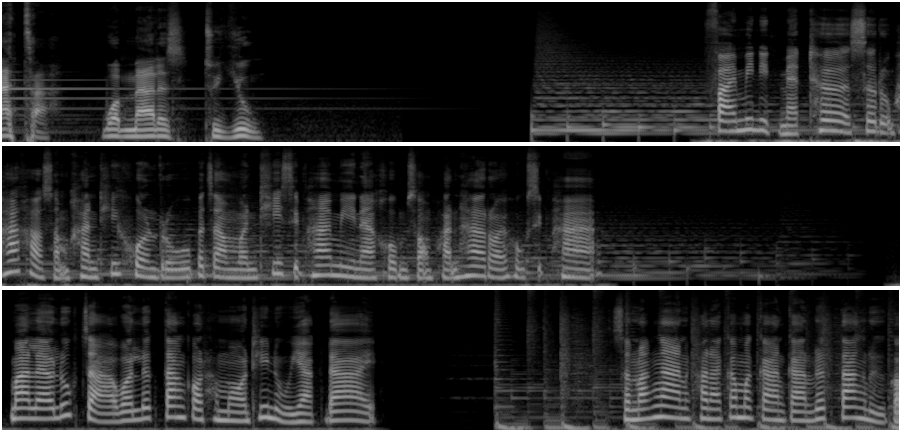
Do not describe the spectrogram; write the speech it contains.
matter what matters to you 5 Minute Matter สรุป 5 ข่าวสำคัญที่ควรรู้ประจำวันที่ 15 มีนาคม 2565 มาแล้วลูกจ๋าวันเลือกตั้งกทมที่หนูอยากได้ สำนักงานคณะกรรมการการเลือกตั้งหรือก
